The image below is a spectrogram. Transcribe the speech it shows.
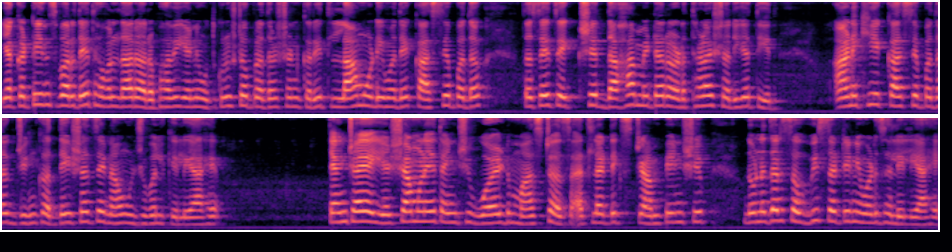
या कठीण स्पर्धेत हवलदार अरभावी यांनी उत्कृष्ट प्रदर्शन करीत लांब उडीमध्ये कांस्य पदक तसेच एकशे दहा मीटर अडथळा शर्यतीत आणखी एक कांस्य पदक जिंकत देशाचे नाव उज्ज्वल केले आहे. त्यांच्या या यशामुळे त्यांची वर्ल्ड मास्टर्स ॲथलेटिक्स चॅम्पियनशिप दोन हजार सव्वीससाठी निवड झालेली आहे.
